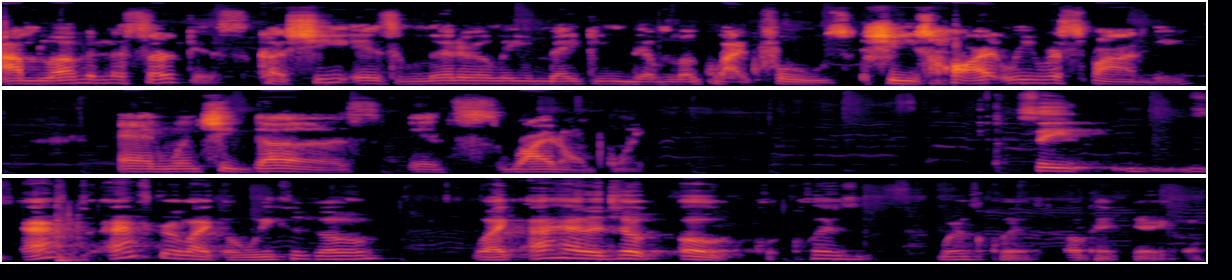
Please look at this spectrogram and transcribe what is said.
I'm loving the circus because she is literally making them look like fools. She's hardly responding, and when she does, it's right on point. See, after after like a week ago, like I had a joke. Oh, Quiz, where's Quiz? Okay, there you go.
